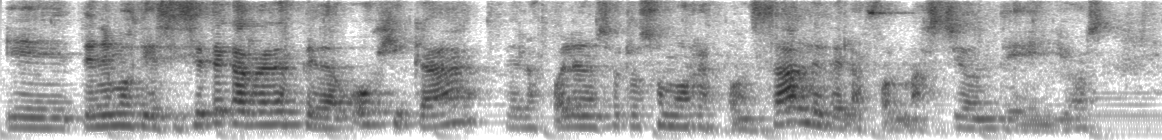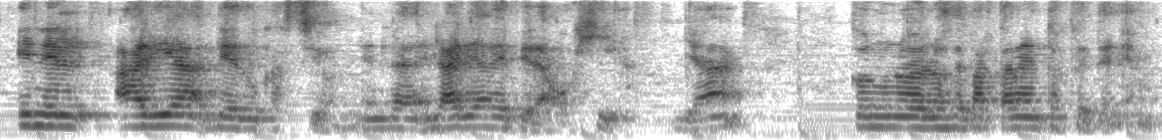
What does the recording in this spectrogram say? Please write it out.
tenemos 17 carreras pedagógicas, de las cuales nosotros somos responsables de la formación de ellos en el área de educación, en, en el área de pedagogía, ¿ya? con uno de los departamentos que tenemos.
